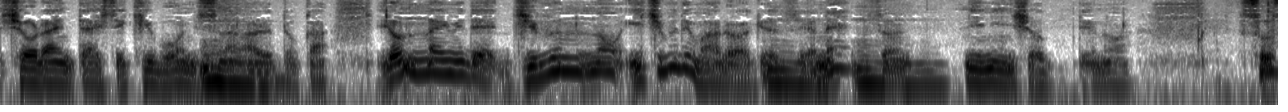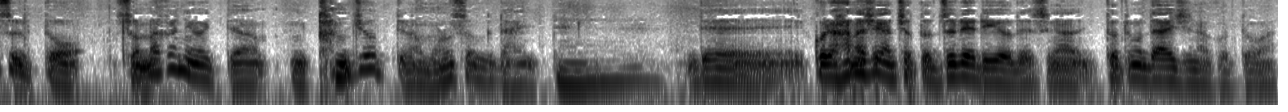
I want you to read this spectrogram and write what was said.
将来に対して希望につながるとか、いろんな意味で自分の一部でもあるわけですよね、その二人称っていうのは。そうするとその中においては感情っていうのはものすごく大事で。でこれ話がちょっとずれるようですがとても大事なことは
